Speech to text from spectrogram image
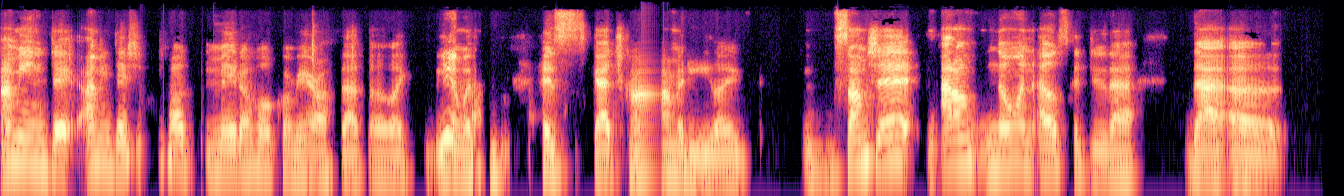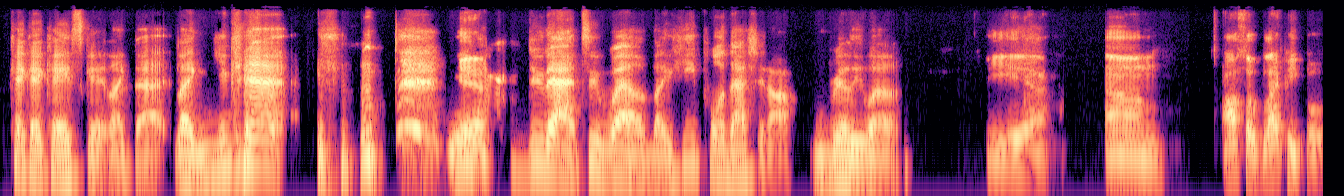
I mean, they, I mean, Dave Chappelle made a whole career off that though. Like, you yeah. know, with his sketch comedy, like some shit. I don't. No one else could do that. That uh KKK skit like that. Like, you can't. yeah, can't do that too well. Like he pulled that shit off really well. Yeah. Um. Also, black people,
